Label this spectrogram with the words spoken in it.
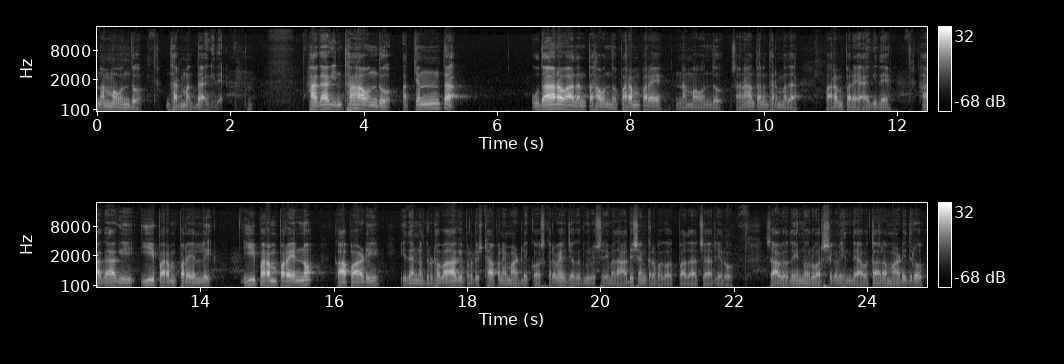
ನಮ್ಮ ಒಂದು ಧರ್ಮದ್ದಾಗಿದೆ. ಹಾಗಾಗಿ ಇಂತಹ ಒಂದು ಅತ್ಯಂತ ಉದಾರವಾದಂತಹ ಒಂದು ಪರಂಪರೆ ನಮ್ಮ ಒಂದು ಸನಾತನ ಧರ್ಮದ ಪರಂಪರೆಯಾಗಿದೆ. ಹಾಗಾಗಿ ಈ ಪರಂಪರೆಯಲ್ಲಿ ಈ ಪರಂಪರೆಯನ್ನು ಕಾಪಾಡಿ ಇದನ್ನು ದೃಢವಾಗಿ ಪ್ರತಿಷ್ಠಾಪನೆ ಮಾಡಲಿಕ್ಕೋಸ್ಕರವೇ ಜಗದ್ಗುರು ಶ್ರೀಮದ್ ಆದಿಶಂಕರ ಭಗವತ್ಪಾದಾಚಾರ್ಯರು ಸಾವಿರದ ಇನ್ನೂರು ವರ್ಷಗಳ ಹಿಂದೆ ಅವತಾರ ಮಾಡಿದರು.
